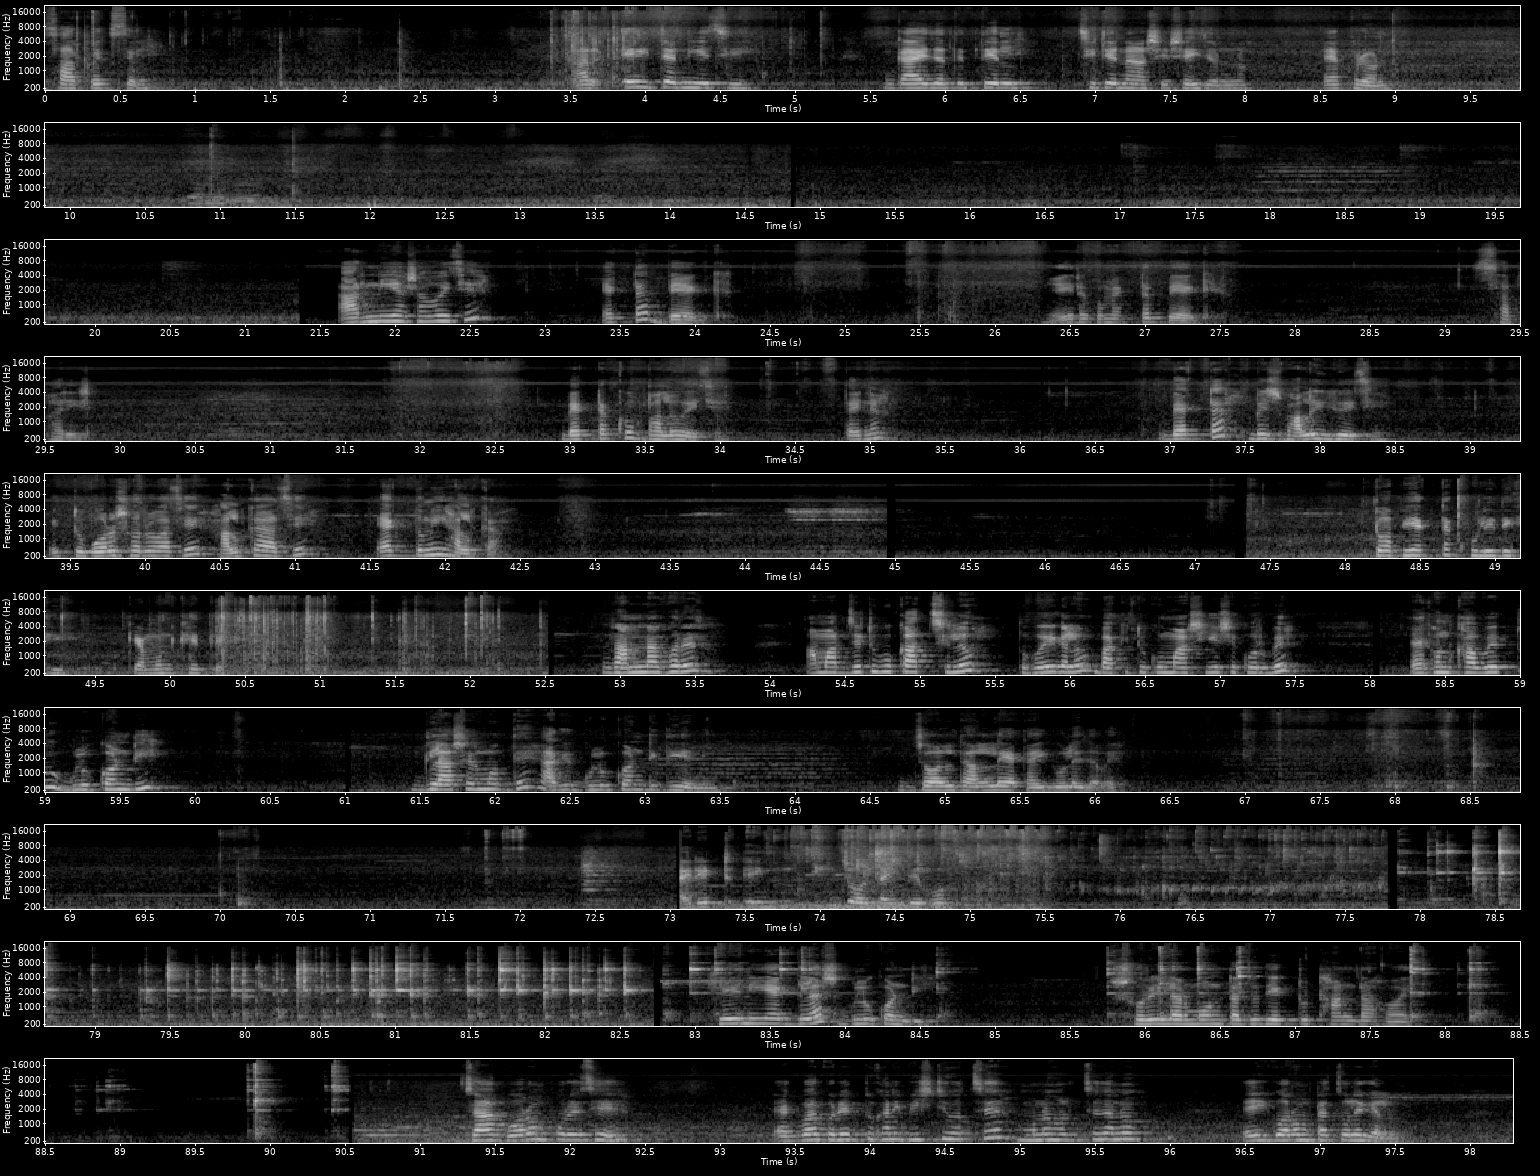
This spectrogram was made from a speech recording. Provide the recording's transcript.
সার্ফ এক্সেল আর এইটা নিয়েছি, গায়ে যাতে তেল ছিটে না আসে সেই জন্য অ্যাফরন আর নিয়ে আসা হয়েছে একটা ব্যাগ। এইরকম একটা ব্যাগ। সাফারির ব্যাগটা খুব ভালো হয়েছে, তাই না? ব্যাগটা বেশ ভালোই হয়েছে। একটু বড় সড়ো আছে, হালকা আছে, একদমই হালকা। টফি একটা খুলে দেখি কেমন খেতে। রান্নাঘরের আমার যেটুকু কাজ ছিল তো হয়ে গেল, বাকিটুকু মাসি এসে করবে। এখন খাব একটু গ্লুকন ডি। গ্লাসের মধ্যে আগে গ্লুকন ডি দিয়ে নিই। জল ঢাললে একাই গলে যাবে। ডাইরেক্ট এই জলটাই দেবো। খেয়ে নিই এক গ্লাস গ্লুকন ডি। শরীর আর মনটা যদি একটু ঠান্ডা হয়। যা গরম পড়েছে, একবার করে একটুখানি বৃষ্টি হচ্ছে, মনে হচ্ছে যেন এই গরমটা চলে গেল।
